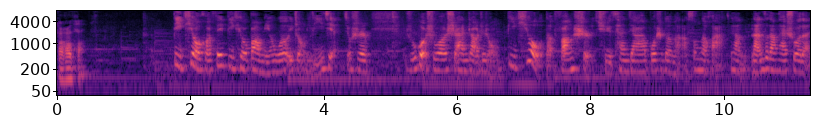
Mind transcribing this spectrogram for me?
好好跑。BQ 和非 BQ 报名，我有一种理解，就是如果说是按照这种 BQ 的方式去参加波士顿马拉松的话，就像南子刚才说的，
